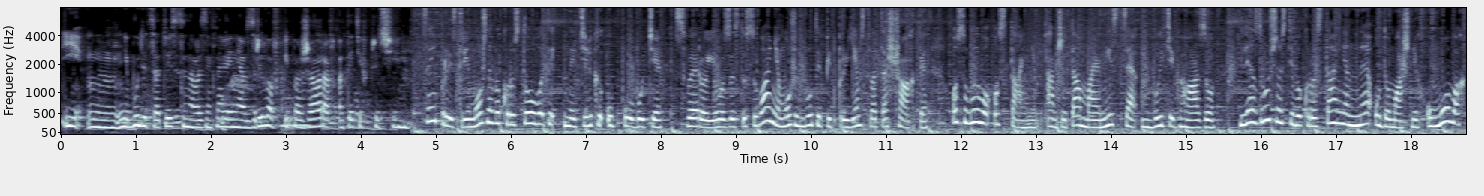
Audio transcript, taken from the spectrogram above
и м, не будет, соответственно, возникновения взрывов и пожаров от этих причин. Цей пристрій можна використовувати не тільки у побуті. Сферою його застосування можуть бути підприємства та шахти, особливо останні, адже там має місце витік газу. Для зручності використання не у домашніх умовах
